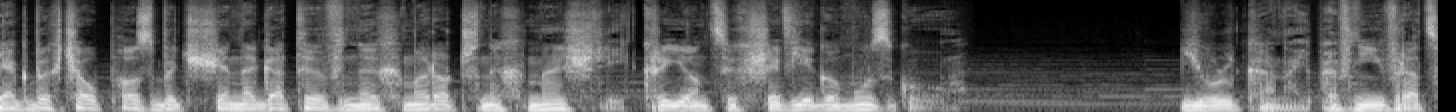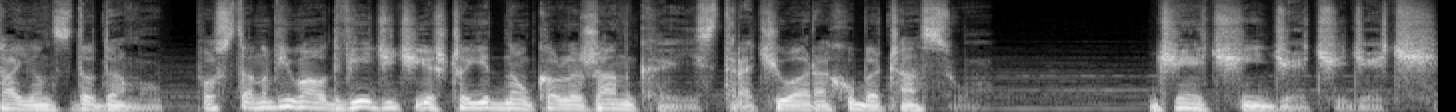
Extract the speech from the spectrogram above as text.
jakby chciał pozbyć się negatywnych, mrocznych myśli kryjących się w jego mózgu. Julka, najpewniej wracając do domu, postanowiła odwiedzić jeszcze jedną koleżankę i straciła rachubę czasu. Dzieci, dzieci, dzieci.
